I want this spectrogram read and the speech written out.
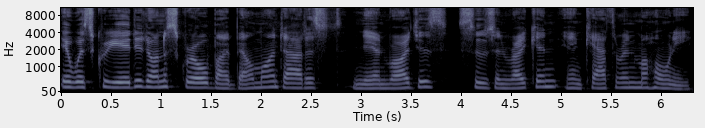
It was created on a scroll by Belmont artists Nan Rogers, Susan Riken, and Catherine Mahoney,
